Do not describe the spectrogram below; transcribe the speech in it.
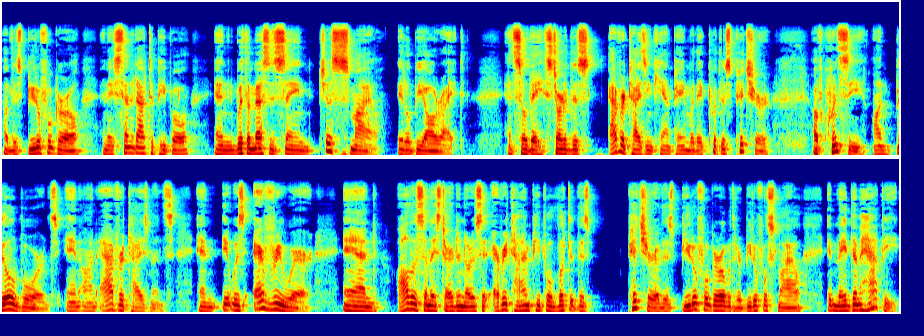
of this beautiful girl and they sent it out to people and with a message saying, just smile, it'll be all right. And so they started this advertising campaign where they put this picture of Quincy on billboards and on advertisements, and it was everywhere. And all of a sudden they started to notice that every time people looked at this picture of this beautiful girl with her beautiful smile, it made them happy.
